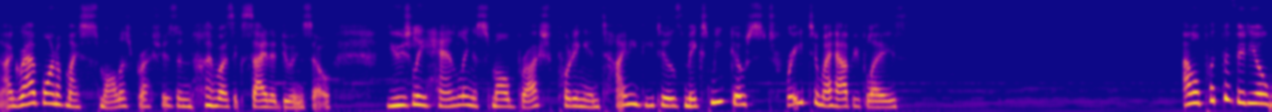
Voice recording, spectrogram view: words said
I grabbed one of my smallest brushes and I was excited doing so. Usually handling a small brush, putting in tiny details makes me go straight to my happy place. I will put the video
